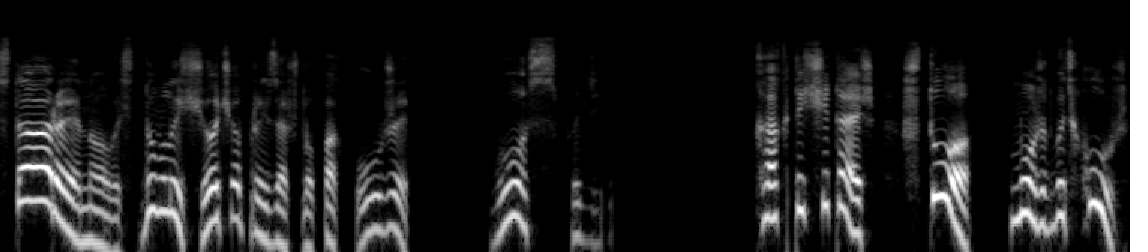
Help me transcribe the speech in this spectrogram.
Старая новость. Думал, еще что произошло похуже. Господи! Как ты считаешь, что может быть хуже?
